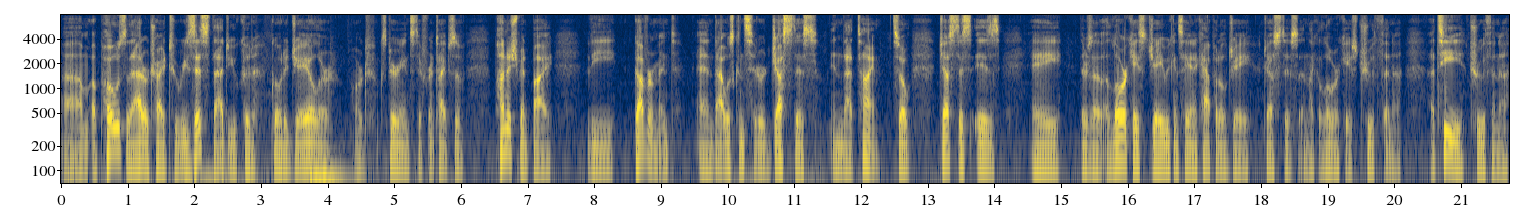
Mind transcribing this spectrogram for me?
um, oppose that or try to resist that, you could go to jail or, or experience different types of punishment by the government. And that was considered justice in that time. So justice is a there's a, a, lowercase j we can say and a capital J justice and like a lowercase truth and a, a T truth and a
